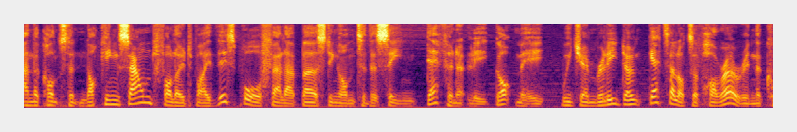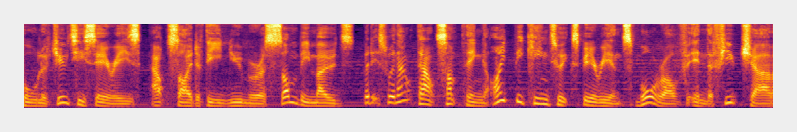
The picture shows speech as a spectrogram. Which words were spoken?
and the constant knocking sound followed by this poor fella bursting onto the scene definitely got me. We generally don't get a lot of horror in the Call of Duty series, outside of the numerous zombie modes, but it's without doubt something I'd be keen to experience more of in the future.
